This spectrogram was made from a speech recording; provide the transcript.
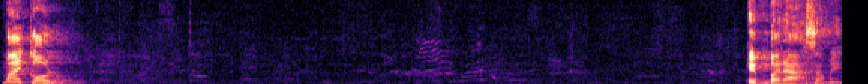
Michael. Embarázame.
